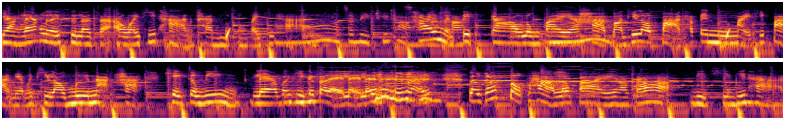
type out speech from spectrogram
อย่างแรกเลยคือเราจะเอาไว้ที่ฐานค่ะบีบลงไปที่ฐาน อ๋อมันจะบีบที่ฐานใช่เหมือนติดกาวลงไปอะค่ะ ตอนที่เราปาดถ้าเป็นมือใหม่ที่ปาดเนี่ยบางทีเรามือหนักค่ะ เค้กจะวิ่งแล้วบางทีก็จะไหลไหลไหลไหลไหลแล้วก็ตกฐานเราไปแล้วก็บีบครีมที่ฐาน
